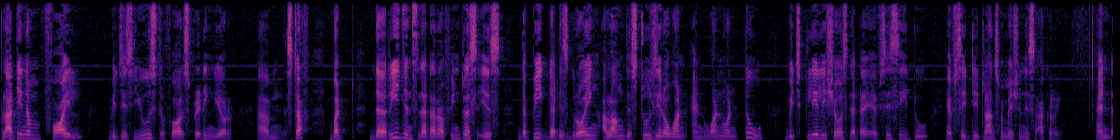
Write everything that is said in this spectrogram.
platinum foil which is used for spreading your um, stuff, but the regions that are of interest is the peak that is growing along this 201 and 112 which clearly shows that a FCC to FCT transformation is occurring. And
